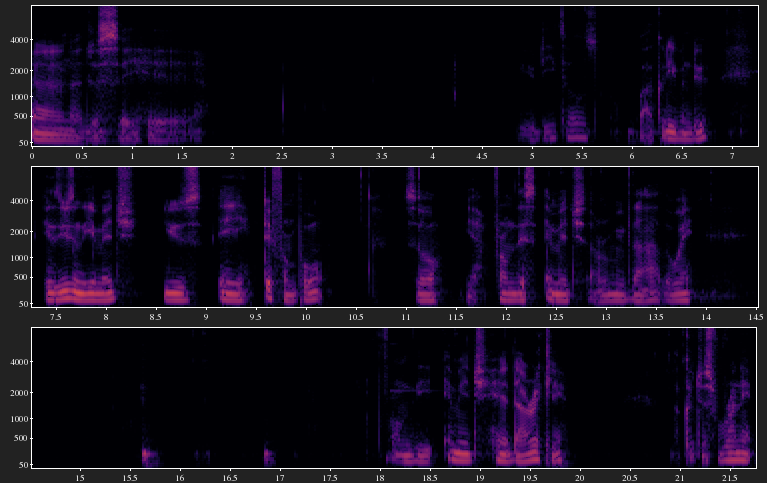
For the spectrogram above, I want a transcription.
and I just say here view details. What I could even do is using the image use a different port. So yeah, from this image, I'll remove that out of the way. From the image here directly, I could just run it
